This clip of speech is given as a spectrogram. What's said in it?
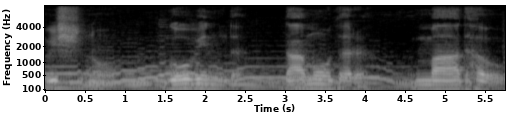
વિષ્ણુ, ગોવિંદ દામોદર માધવ.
